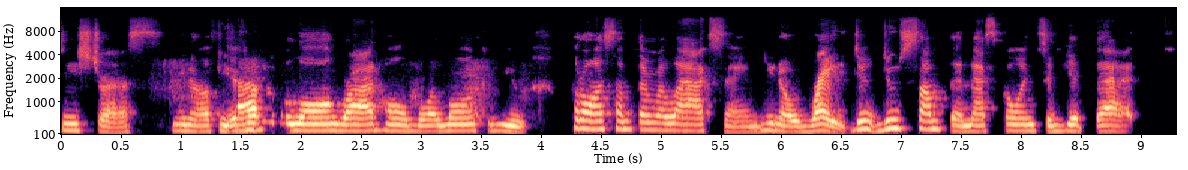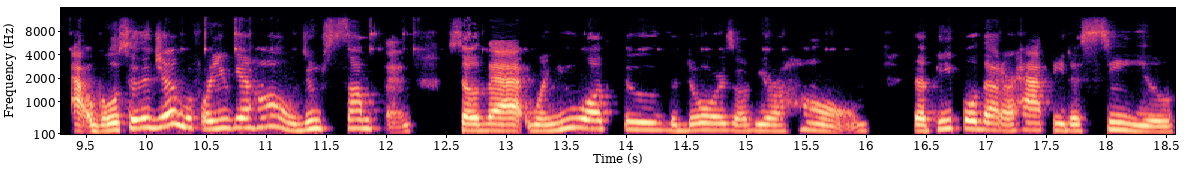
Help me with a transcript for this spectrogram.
de-stress. You know, if you if you have a long ride home or a long commute, put on something relaxing. You know, write, do do something that's going to get that out. Go to the gym before you get home. Do something so that when you walk through the doors of your home, the people that are happy to see you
